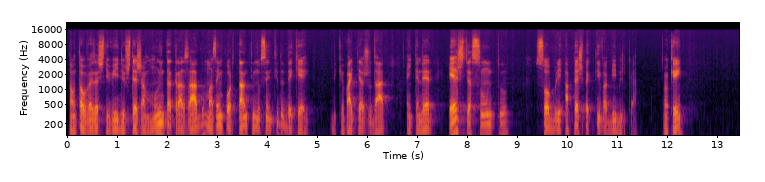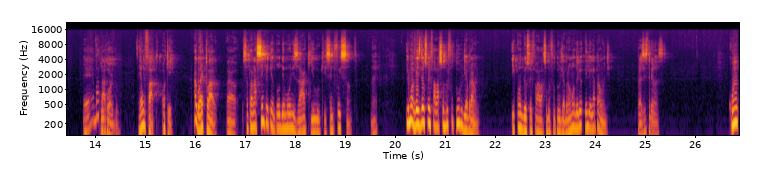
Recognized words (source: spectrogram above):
Então talvez este vídeo esteja muito atrasado, mas é importante no sentido de que, de que vai te ajudar a entender este assunto sobre a perspectiva bíblica. Ok? É batata. Concordo. É um fato. Ok. Agora, é claro, uh, Satanás sempre tentou demonizar aquilo que sempre foi santo. Né? E uma vez Deus foi falar sobre o futuro de Abraão. E quando Deus foi falar sobre o futuro de Abraão, mandou ele, ele olhar para onde? Para as estrelas. Quando...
